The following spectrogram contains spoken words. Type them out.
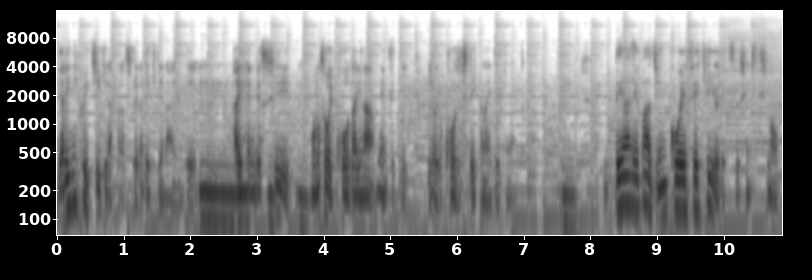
やりにくい地域だからそれができてないんで、うん大変ですしうんものすごい広大な面積いろいろ工事していかないといけないと。うんであれば人工衛星経由で通信してしまおうと。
